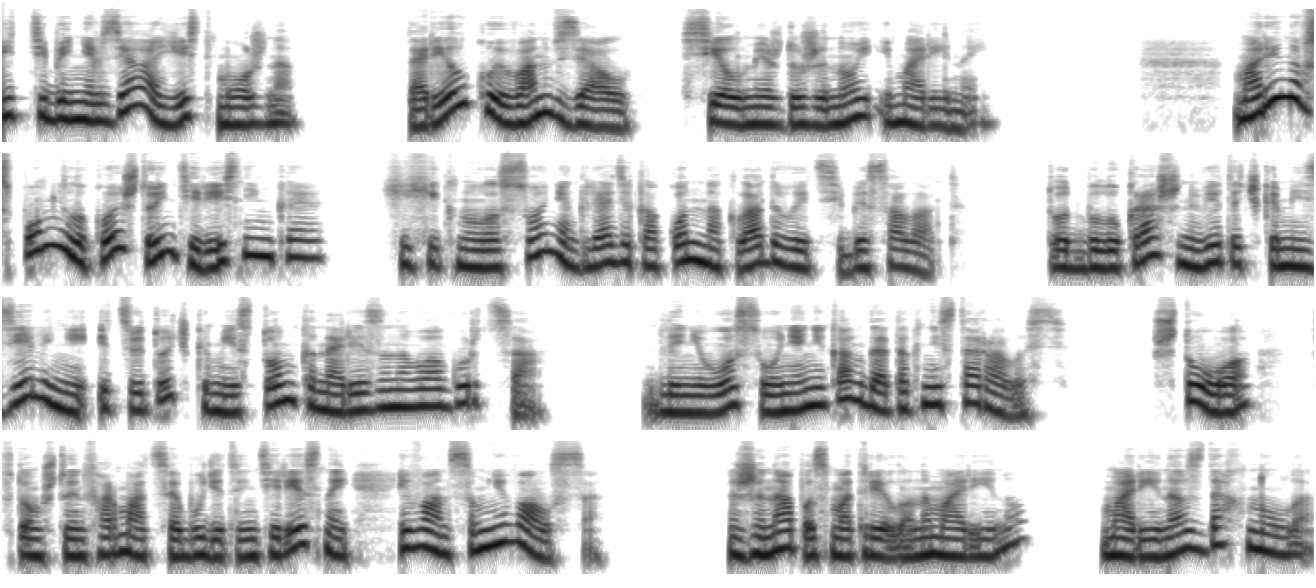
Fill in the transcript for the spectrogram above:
Пить тебе нельзя, а есть можно». Тарелку Иван взял, сел между женой и Мариной. Марина вспомнила кое-что интересненькое, хихикнула Соня, глядя, как он накладывает себе салат. Тот был украшен веточками зелени и цветочками из тонко нарезанного огурца. Для него Соня никогда так не старалась. Что? В том, что информация будет интересной, Иван сомневался. Жена посмотрела на Марину, Марина вздохнула.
